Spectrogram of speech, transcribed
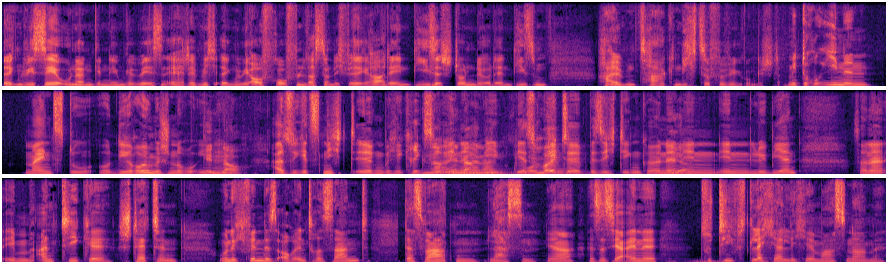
irgendwie sehr unangenehm gewesen. Er hätte mich irgendwie aufrufen lassen und ich wäre gerade in dieser Stunde oder in diesem halben Tag nicht zur Verfügung gestanden. Mit Ruinen meinst du die römischen Ruinen? Genau. Also jetzt nicht irgendwelche Kriegsruinen, Nein, nein, nein, wie wir es heute besichtigen können Ja. in, in Libyen, sondern eben antike Städten. Und ich finde es auch interessant, das Warten lassen. Ja, das ist ja eine zutiefst lächerliche Maßnahme,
